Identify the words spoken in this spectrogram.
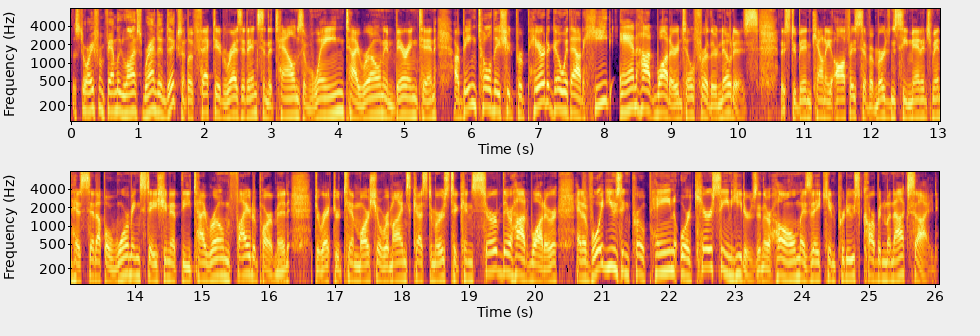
The story from Family Life's Brandon Dixon. Affected residents in the towns of Wayne, Tyrone, and Barrington are being told they should prepare prepare to go without heat and hot water until further notice. The Steuben County Office of Emergency Management has set up a warming station at the Tyrone Fire Department. Director Tim Marshall reminds customers to conserve their hot water and avoid using propane or kerosene heaters in their home as they can produce carbon monoxide.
